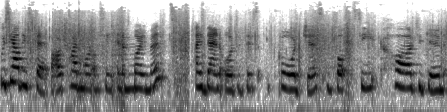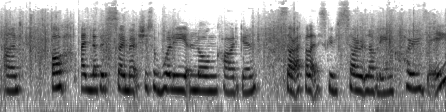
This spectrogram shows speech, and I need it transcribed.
We'll see how these fit, but I'll try them on obviously in a moment. I then ordered this gorgeous boxy cardigan and oh, I love this so much. Just a woolly long cardigan. So I feel like this is going to be so lovely and cozy.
